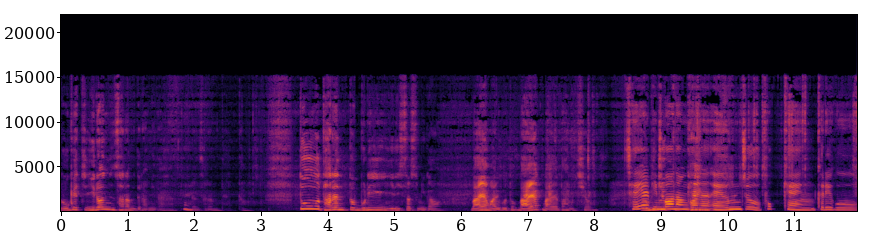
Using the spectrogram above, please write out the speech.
오겠지. 이런 사람들 합니다. 네. 이런 사람들. 또. 또 다른 또 무리 일이 있었습니까? 마약 말고도 마약 말 많죠. 제일 빈번한 폭행. 거는 예, 음주, 폭행 그리고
